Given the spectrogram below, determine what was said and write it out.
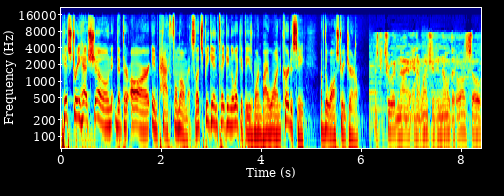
history has shown that there are impactful moments. Let's begin taking a look at these one by one, courtesy of the Wall Street Journal. Mr. Trewhitt, and I, and I want you to know that also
